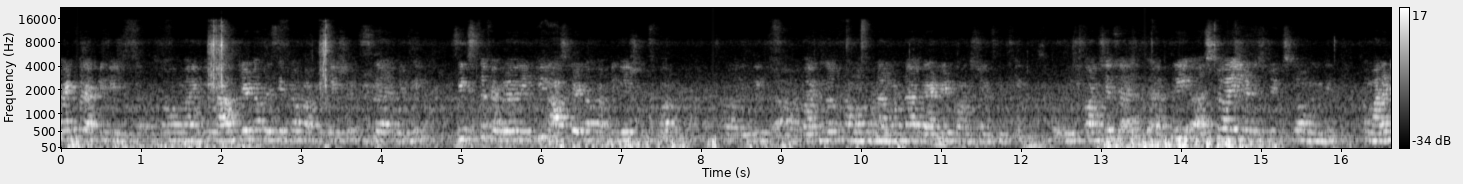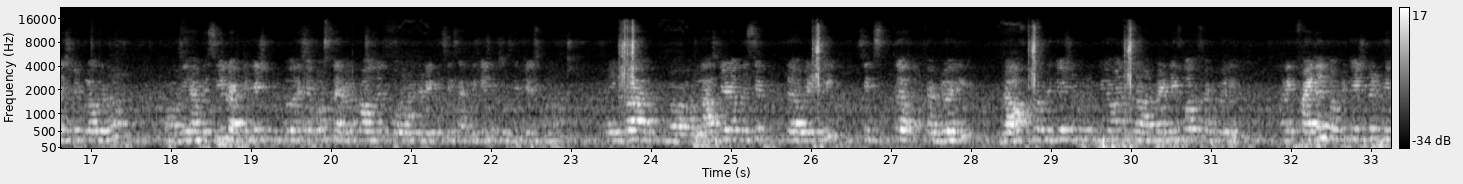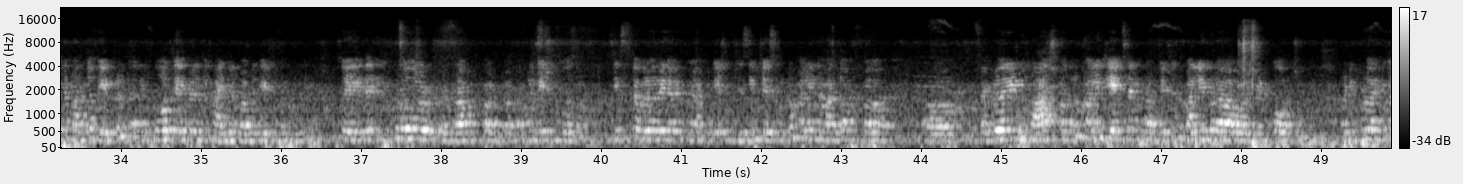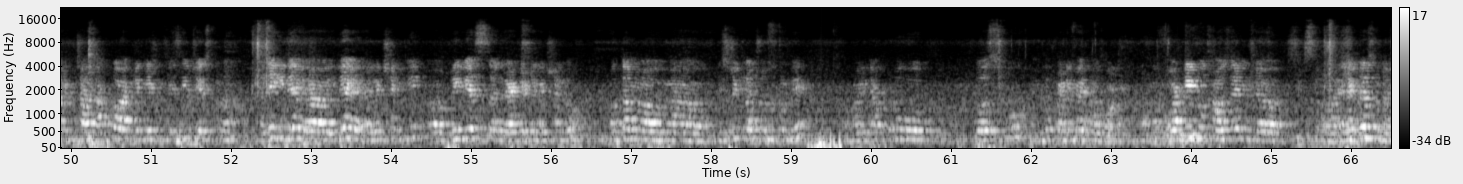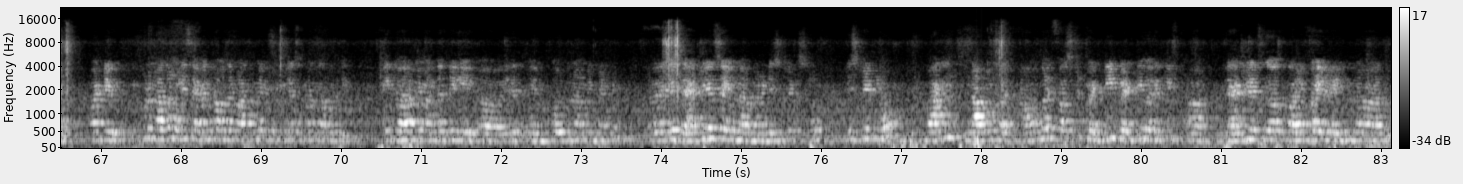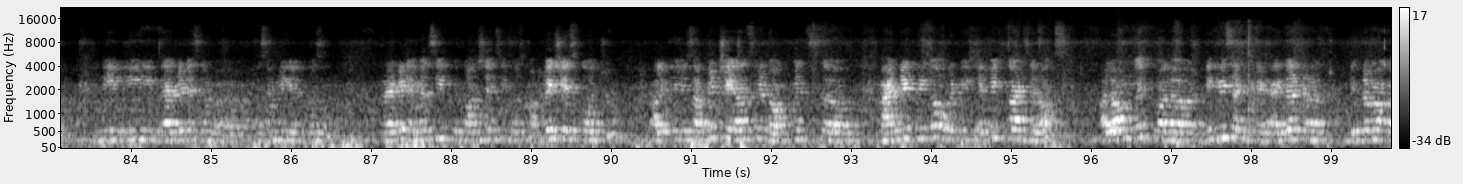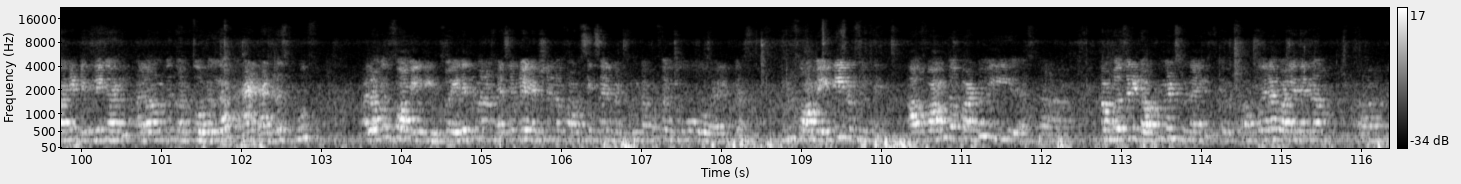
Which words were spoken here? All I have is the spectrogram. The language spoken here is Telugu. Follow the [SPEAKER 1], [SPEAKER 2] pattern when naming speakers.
[SPEAKER 1] invite for applications. So మనకి last date of receipt of applications ఇది sixth ఫిబ్రవరికి last date of applications for ఇది వరంగల్ ఖమ్మం నల్గొండ గ్రాడ్యుయేట్ కాన్స్టిట్యున్సీకి ఈ కాన్స్టిట్యున్సీ త్రీ అస్టాయిల్ డిస్ట్రిక్ట్స్లో ఉంది. సో మన డిస్ట్రిక్ట్లో కూడా వీ హ్యావ్ రిసీవ్డ్ అప్లికేషన్ ఇప్పటివరకు about seven thousand four hundred eighty six applications receive చేసుకున్నాం ఇంకా లాస్ట్ డేట్ ఆఫ్ రిసిప్ట్ వెళ్ళి sixth February draft publication will twenty fourth February మనకి final publication will be month of April అది ఫోర్త్ ఏప్రిల్కి ఫైనల్ పబ్లికేషన్ ఉంటుంది. సో ఏదైతే ఇప్పుడు uh, డ్రాఫ్ట్ పబ్లికేషన్ uh, కోసం సిక్స్త్ ఫిబ్రవరి వరకు మేము అప్లికేషన్ రిసీవ్ చేసుకుంటాం. మళ్ళీ in month of February to March మాత్రం మళ్ళీ జేమ్స్ అండ్ అప్లికేషన్ మళ్ళీ కూడా వాళ్ళు పెట్టుకోవచ్చు. బట్ ఇప్పుడు వరకు మనకి చాలా తక్కువ అప్లికేషన్స్ రిసీవ్ చేసుకున్నాం. అదే ఇదే uh, ఇదే ఎలక్షన్కి ప్రీవియస్ గ్రాడ్యుయేట్ మొత్తం మన డిస్ట్రిక్ట్లో చూసుకుంటే మనకి అప్పుడు close to twenty five thousand forty two thousand electors ఉన్నారు. బట్ ఇప్పుడు మాత్రం ఓన్లీ సెవెన్ థౌసండ్ మాత్రమే రిసీవ్ చేస్తున్నాం కాబట్టి మీ ద్వారా మేము అందరినీ ఏదైతే కోరుతున్నాం ఏంటంటే ఎవరైతే గ్రాడ్యుయేట్స్ అయి ఉన్నారు మన డిస్ట్రిక్ట్స్లో డిస్ట్రిక్ట్లో one November November first twenty twenty వరకు గ్రాడ్యుయేట్స్గా క్వాలిఫై అయి ఉన్నారు. ఇది ఈ గ్రాడ్యుయేట్ ఎస్ఎం కోసం గ్రాడ్యుయేట్ ఎమ్మెల్సీ కాన్స్టిట్యున్సీ కోసం అప్లై చేసుకోవచ్చు. వాళ్ళకి సబ్మిట్ చేయాల్సిన డాక్యుమెంట్స్ మ్యాండేటరీగా uh, ఒకటి EPIC card xerox along with వాళ్ళ డిగ్రీ సర్టిఫికేట్ ఐదర్ డిప్లొమా కానీ డిగ్రీ కానీ along with one photograph and address proof along with form eighteen so ఏదైతే మనం అసెంబ్లీ ఎలక్షన్లో ఫామ్ సిక్స్ అని పెట్టుకుంటామో ఫర్ న్యూ ఎలక్టర్స్ ఇప్పుడు ఫామ్ ఎయిటీన్ ఉంటుంది. ఆ ఫామ్తో పాటు ఈ uh, కంపల్సరీ డాక్యుమెంట్స్ ఉన్నాయి. ఒకవేళ వాళ్ళు ఏదైనా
